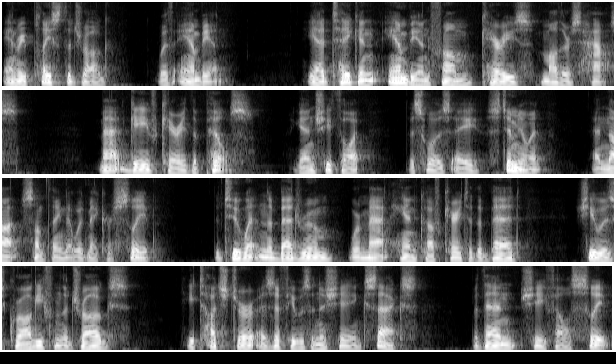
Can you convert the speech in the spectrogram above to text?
and replaced the drug with Ambien. He had taken Ambien from Carrie's mother's house. Matt gave Carrie the pills. Again, she thought this was a stimulant and not something that would make her sleep. The two went in the bedroom where Matt handcuffed Carrie to the bed. She was groggy from the drugs. He touched her as if he was initiating sex, but then she fell asleep.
